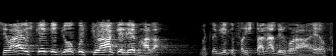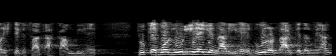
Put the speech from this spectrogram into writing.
सिवाय उसके कि जो कुछ चुरा के ले भागा। मतलब ये कि फरिश्ता नादिल हो रहा है, और फरिश्ते के साथ अहकाम भी हैं। चूँकि वो नूरी है, ये नारी है, नूर और नार के दरमियान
